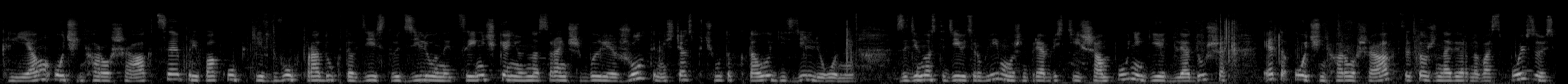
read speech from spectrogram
Крем очень хорошая акция. При покупке двух продуктов действуют зеленые ценнички. Они у нас раньше были желтыми, сейчас почему-то в каталоге зеленые. За 99 рублей можно приобрести шампунь, гель для душа. Это очень хорошая акция. Тоже, наверное, воспользуюсь.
